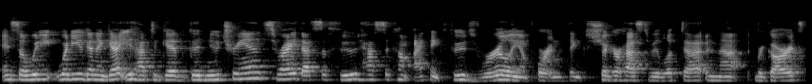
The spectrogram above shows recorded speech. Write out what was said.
And so what, you, what are you going to get? You have to give good nutrients, right? That's the food has to come. I think food's really important. I think sugar has to be looked at in that regards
